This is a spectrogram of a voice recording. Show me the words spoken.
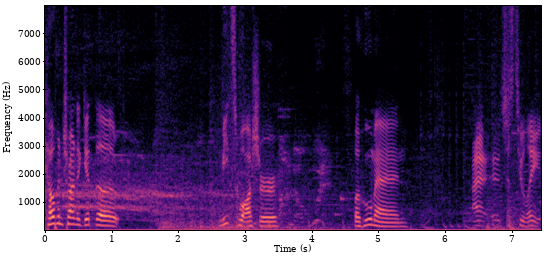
Kelvin trying to get the meat squasher, but Human, I, it's just too late.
